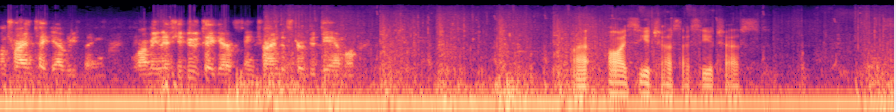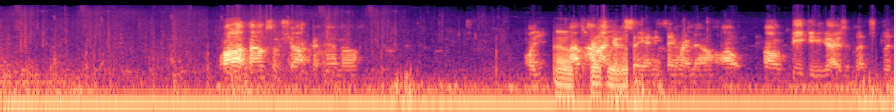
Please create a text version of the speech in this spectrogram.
I'll try and take everything. Or, I mean, if you do take everything, try and distribute the ammo. I, oh, I see a chest. I see a chest. Well, I found some shotgun ammo. Well, you- Oh, I'm, I'm not gonna say anything right now. I'll I'll beat you guys eventually.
